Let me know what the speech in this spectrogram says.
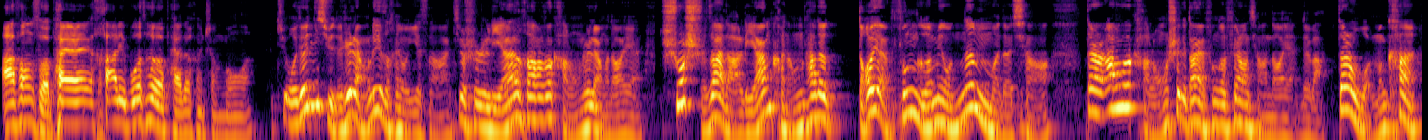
阿方索拍《哈利波特》拍得很成功啊！就我觉得你举的这两个例子很有意思啊，就是李安和阿方索卡隆这两个导演。说实在的啊，李安可能他的导演风格没有那么的强，但是阿方索卡隆是个导演风格非常强的导演，对吧？但是我们看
